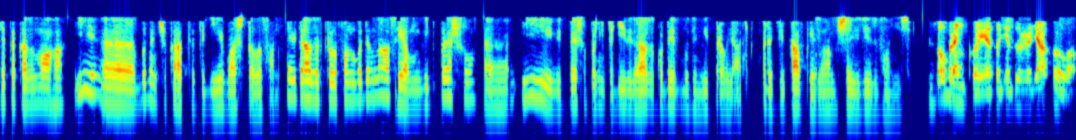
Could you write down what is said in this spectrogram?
Є така змога. І е, будемо чекати тоді ваш телефон. І відразу телефон буде в нас, я вам відпишу е, і відпишу потім тоді відразу, куди будемо відправляти. Перед відправкою з вами ще й зізвонюсь. добренько. Я тоді дуже дякую вам.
